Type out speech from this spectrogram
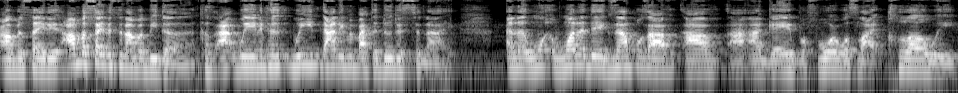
I'm gonna say this. I'm gonna say this, and I'm gonna be done because I we we not even about to do this tonight. And one of the examples I've, I've I gave before was like Khloe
